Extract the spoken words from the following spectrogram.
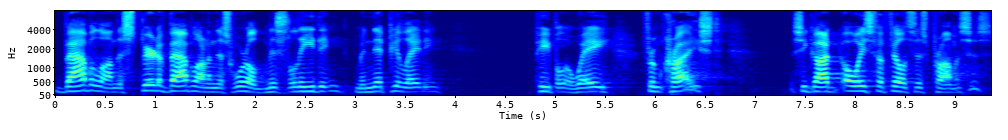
Babylon, the spirit of Babylon in this world, misleading, manipulating people away from Christ. See, God always fulfills his promises.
